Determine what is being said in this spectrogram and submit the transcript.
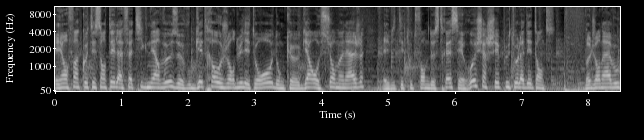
Et enfin, côté santé, la fatigue nerveuse vous guettera aujourd'hui les taureaux, donc euh, gare au surmenage, évitez toute forme de stress et recherchez plutôt la détente. Bonne journée à vous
